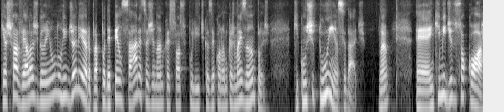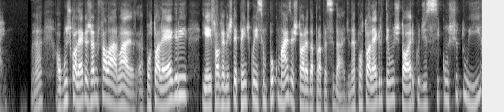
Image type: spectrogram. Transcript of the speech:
que as favelas ganham no Rio de Janeiro, para poder pensar essas dinâmicas sociopolíticas e econômicas mais amplas que constituem a cidade. Né? É, em que medida isso ocorre? Né? Alguns colegas já me falaram, ah, é Porto Alegre, e isso obviamente depende de conhecer um pouco mais a história da própria cidade. Né? Porto Alegre tem um histórico de se constituir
